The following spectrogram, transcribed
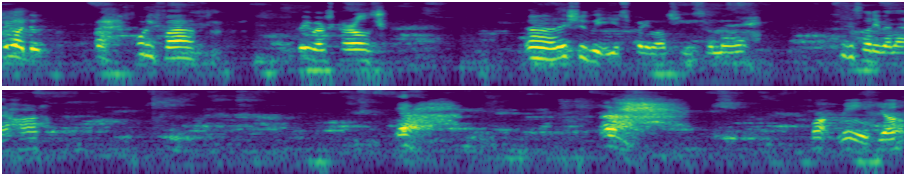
We're gonna do 45 reverse curls. Uh, this should be used pretty much easy, man. It's not even that hard. Yeah. Ah. Fuck me, yo.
